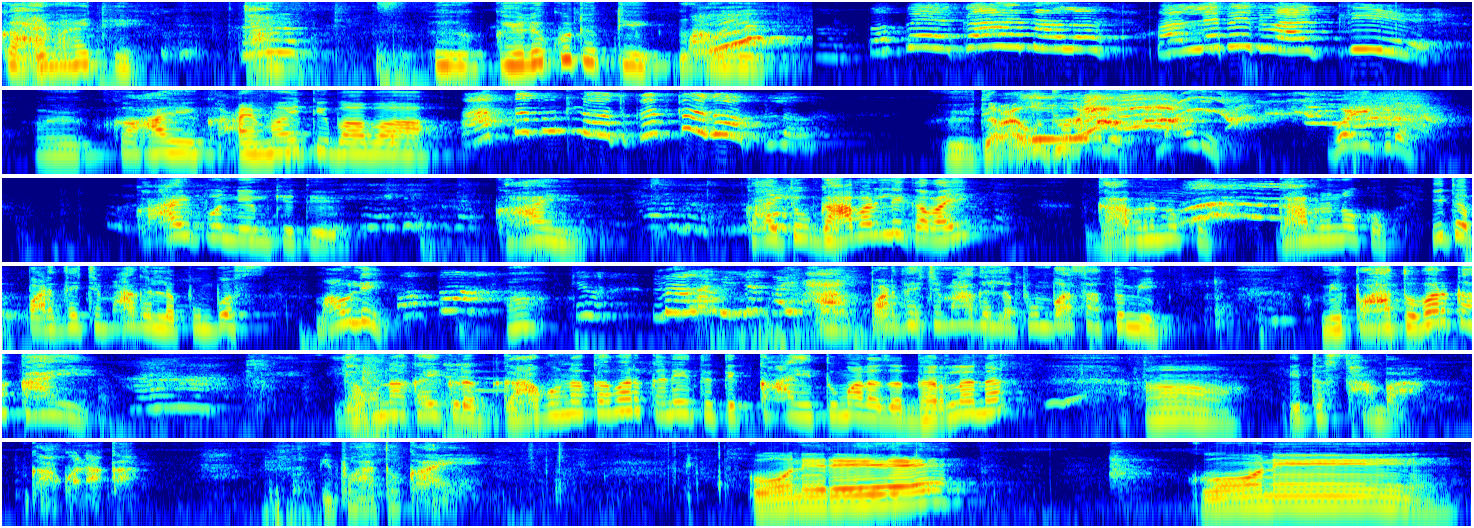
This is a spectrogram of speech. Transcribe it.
काय माहिती थांब. गेली कुठं ती माऊली अय, काय काय माहिती बाबा? हे देवा, उठू राहिली. माऊली, वळ इकडं. काय पण नेमके ते. काय? काय तू घाबरली का बाई? घाबरू नको घाबरू नको. इथं पडद्याच्या मागे लपून बस. माऊली. हा? हा पडद्याच्या मागे लपून बसा तुम्ही. मी पाहतो बर का काय आहे. येऊ नका इकडं गागू नका बर का नाही तर ते काय तुम्हाला जर धरलं ना? हा इथंच थांबा. गागू नका. मी पाहतो काय आहे. कोण आहे रे? कोण आहे?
